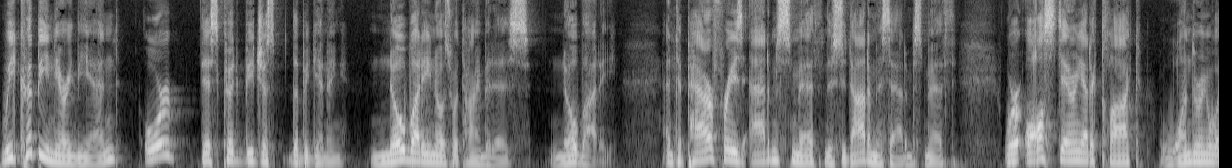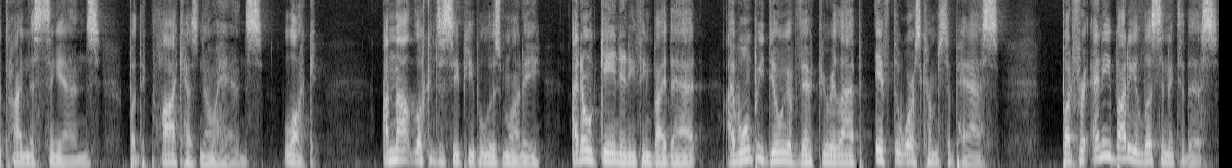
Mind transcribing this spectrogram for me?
We could be nearing the end, or this could be just the beginning. Nobody knows what time it is. Nobody. And to paraphrase Adam Smith, the pseudonymous Adam Smith, we're all staring at a clock, wondering what time this thing ends, but the clock has no hands. Look, I'm not looking to see people lose money. I don't gain anything by that. I won't be doing a victory lap if the worst comes to pass. But for anybody listening to this,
